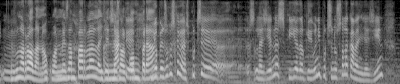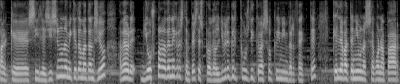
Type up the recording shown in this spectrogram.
mm, És una roda, no? Quan més en parla, la gent més el compra. Jo penso que és que a vegades potser eh, la gent es fia del que diuen i potser no se l'acaben llegint, perquè si llegissin una miqueta amb atenció... A veure, jo us parlo de Negres Tempestes, però del llibre aquell que us dic que va ser el crim imperfecte, que ella va tenir una segona part,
